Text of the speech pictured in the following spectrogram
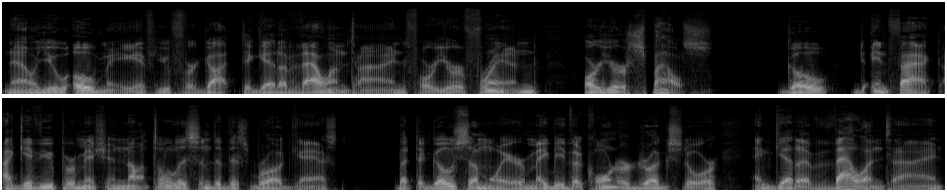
Now, you owe me if you forgot to get a Valentine for your friend or your spouse. Go, in fact, I give you permission not to listen to this broadcast, but to go somewhere, maybe the corner drugstore, and get a Valentine.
